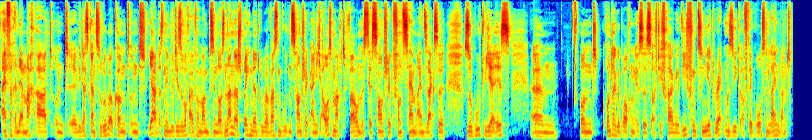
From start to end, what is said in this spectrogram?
einfach in der Machart und äh, wie das Ganze rüberkommt. Und ja, das nehmen wir diese Woche einfach mal ein bisschen auseinander, sprechen darüber, was einen guten Soundtrack eigentlich ausmacht. Warum ist der Soundtrack von Sam ein Sachse so gut, wie er ist? Ähm, Und runtergebrochen ist es auf die Frage, wie funktioniert Rapmusik auf der großen Leinwand?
